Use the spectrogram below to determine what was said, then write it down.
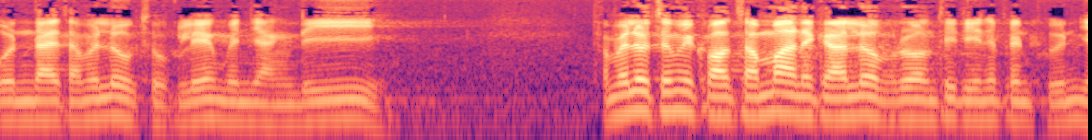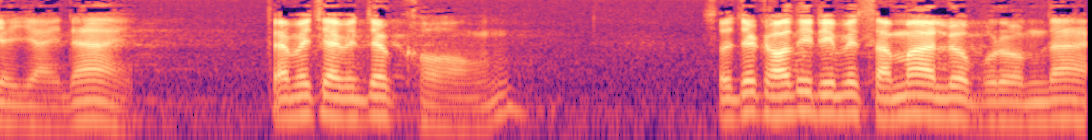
บุญใดทำให้ลูกถูกเลี้ยงเป็นอย่างดีทำให้ลูกถึงมีความสามารถในการรวบรวมที่ดินให้เป็นผืนใหญ่ ๆ ได้ แต่ไม่ใช่เป็นเจ้าของ ส่วนเจ้าของที่ดินไม่สามารถรวบรวมได้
